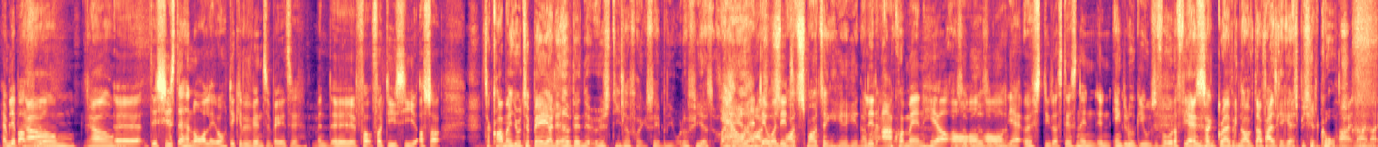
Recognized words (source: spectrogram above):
Han bliver bare fyret. Ja, ja. Øh, det sidste, han når at lave, det kan vi vende tilbage til men, øh, for, for DC. Og så, Så kom han jo tilbage og lavede den der Østdealer for eksempel i 88. Og Ja, og han laver lidt- små ting hen, hen lidt Aquaman her, og, så og, videre, så og, ja, Østdealers. Det er sådan en, en enkeltudgivelse for 88. Ja, det er sådan en graphic novel, der faktisk ikke er specielt god. Nej, nej, nej.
